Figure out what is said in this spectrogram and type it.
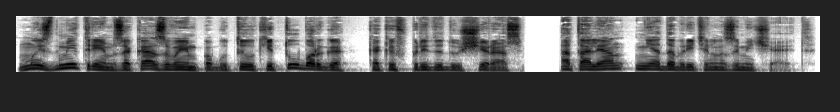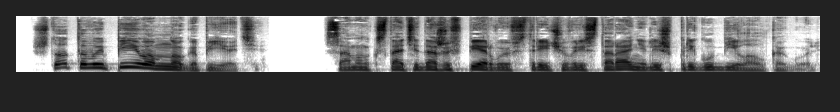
Мы с Дмитрием заказываем по бутылке Туборга, как и в предыдущий раз, а Толян неодобрительно замечает. «Что-то вы пива много пьете». Сам он, кстати, даже в первую встречу в ресторане лишь пригубил алкоголь.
